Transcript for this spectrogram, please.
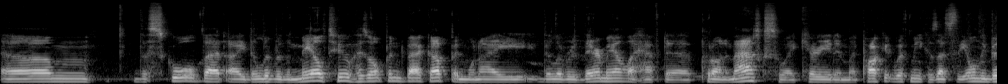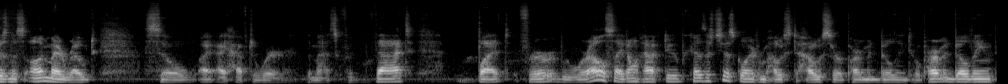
Um, the school that I deliver the mail to has opened back up, and when I deliver their mail, I have to put on a mask, so I carry it in my pocket with me because that's the only business on my route. So I, I have to wear the mask for that. But for everywhere else, I don't have to because it's just going from house to house or apartment building to apartment building,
